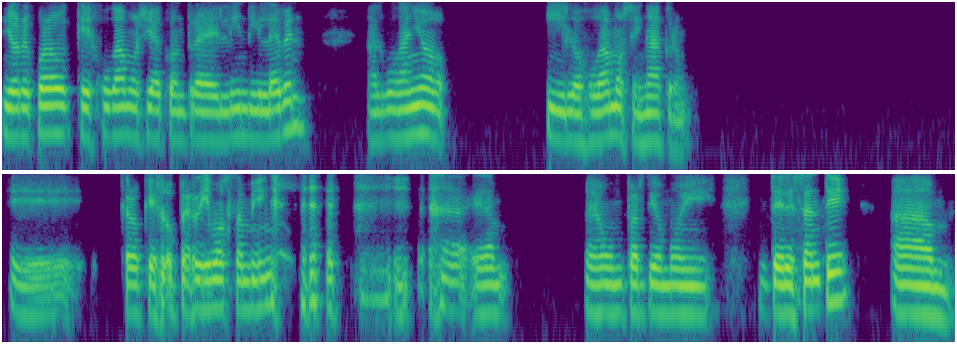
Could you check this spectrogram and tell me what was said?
Yo recuerdo que jugamos ya contra el Indy Eleven algún año y lo jugamos en Akron. Eh, creo que lo perdimos también. era, era, un partido muy interesante. Um,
